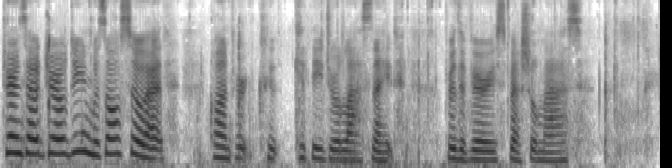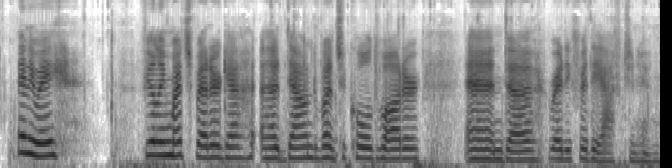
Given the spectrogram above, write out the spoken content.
Turns out Geraldine was also at Clonfert C- Cathedral last night for the very special Mass. Anyway, feeling much better. Uh, downed a bunch of cold water and uh, ready for the afternoon.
